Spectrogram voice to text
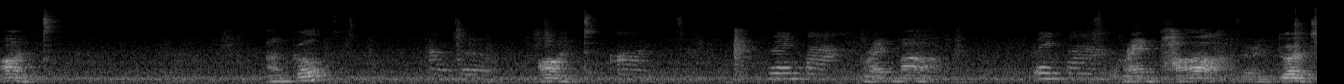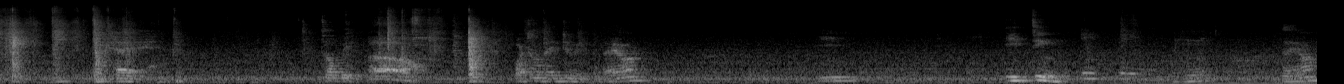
aunt. Uncle, Uncle. Aunt. Grandpa. grandma, Grandpa. Very good. Okay. Tell me, oh, what are they doing? They are e- eating. Eating. Mhm. They are.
